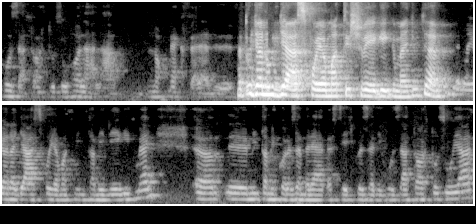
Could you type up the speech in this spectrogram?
hozzátartozó halálának megfelelő. Hát ugyanúgy gyász folyamat is végigmegy, ugye? Ugyanolyan a gyász folyamat, mint ami végigmegy, mint amikor az ember elveszi egy közeli hozzátartozóját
